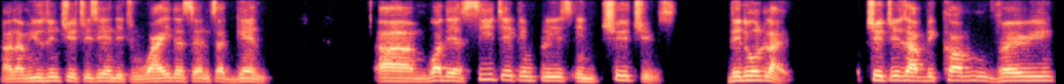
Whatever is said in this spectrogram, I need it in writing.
and I'm using churches here in its wider sense again, um, what they see taking place in churches, they don't like. Churches have become very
